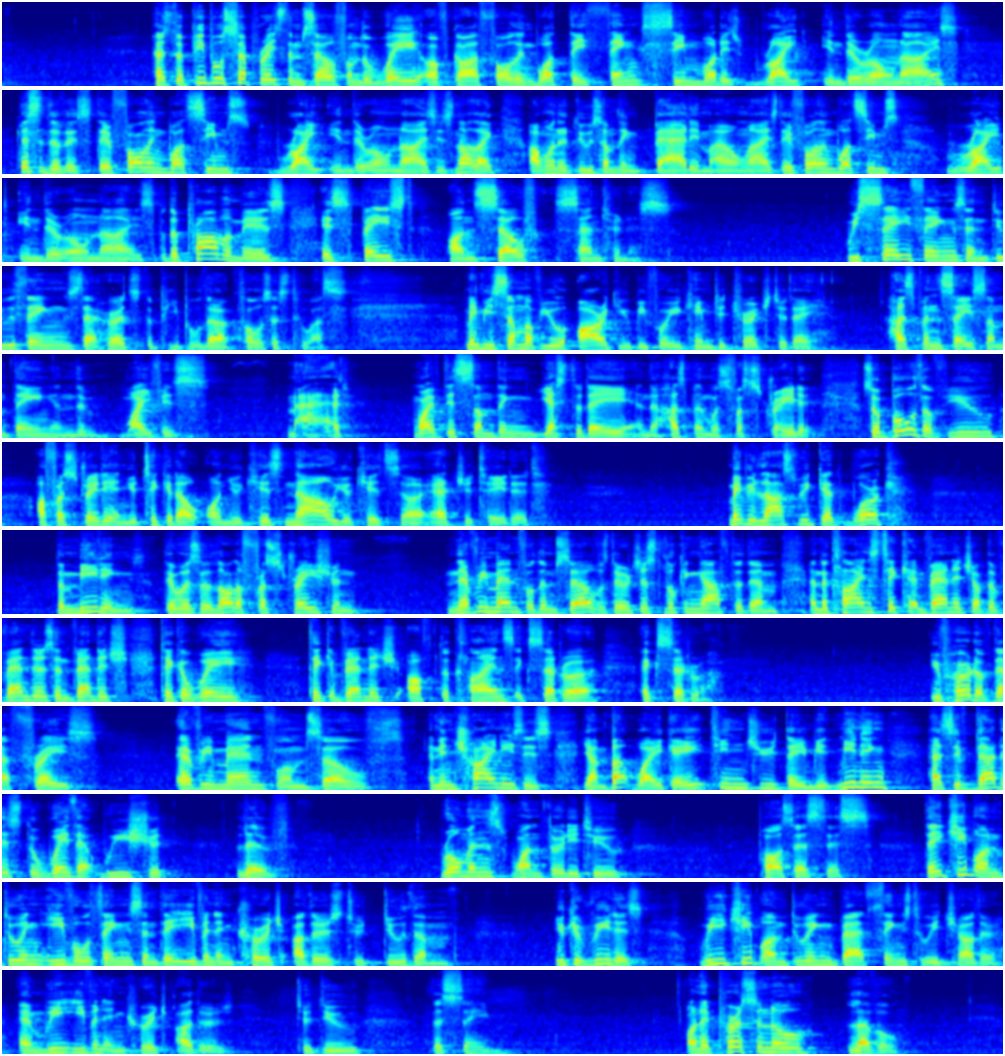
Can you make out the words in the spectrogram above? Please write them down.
as the people separate themselves from the way of God, following what they think seem what is right in their own eyes, listen to this. They're following what seems right in their own eyes. It's not like I want to do something bad in my own eyes. They're following what seems right in their own eyes. But the problem is, it's based on self centeredness. We say things and do things that hurts the people that are closest to us. Maybe some of you argue before you came to church today. Husband says something and the wife is mad. Wife did something yesterday and the husband was frustrated. So both of you are frustrated and you take it out on your kids. Now your kids are agitated. Maybe last week at work, the meetings, there was a lot of frustration. And every man for themselves, they were just looking after them. And the clients take advantage of the vendors, and vendors take away, take advantage of the clients, etc., etc. You've heard of that phrase, every man for themselves. And in Chinese is 人不为己,天诛地灭, meaning as if that is the way that we should live. Romans 1:32 Paul says this. They keep on doing evil things and they even encourage others to do them. You could read this. We keep on doing bad things to each other and we even encourage others to do the same. On a personal level,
